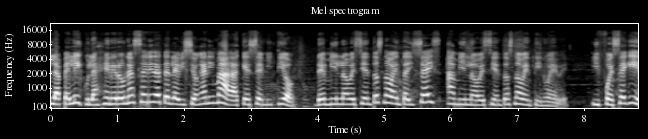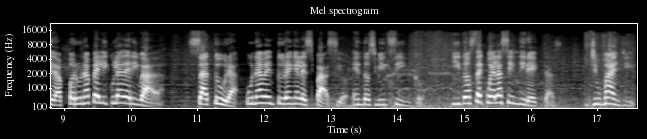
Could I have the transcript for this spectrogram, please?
La película generó una serie de televisión animada que se emitió de 1996 a 1999 y fue seguida por una película derivada, Satura, una aventura en el espacio, en 2005 y dos secuelas indirectas, Jumanji,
